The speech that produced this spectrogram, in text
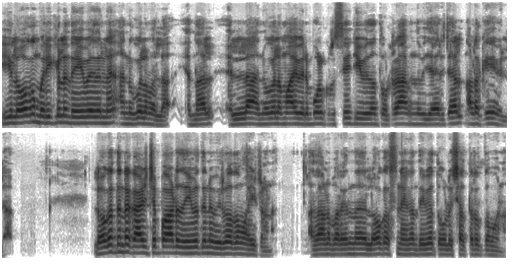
ഈ ലോകം ഒരിക്കലും ദൈവത്തിന് അനുകൂലമല്ല. എന്നാൽ എല്ലാം അനുകൂലമായി വരുമ്പോൾ ക്രിസ്ത്യ ജീവിതം തുടരാമെന്ന് വിചാരിച്ചാൽ നടക്കുകയുമില്ല. ലോകത്തിന്റെ കാഴ്ചപ്പാട് ദൈവത്തിന് വിരോധമായിട്ടാണ്. അതാണ് പറയുന്നത് ലോകസ്നേഹം ദൈവത്തോട് ശത്രുത്വമാണ്.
